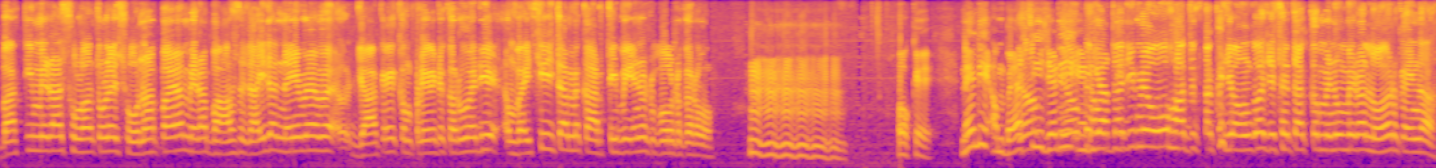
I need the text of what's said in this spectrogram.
ਬਾਕੀ ਮੇਰਾ 16 ਤੋਲੇ ਸੋਨਾ ਪਾਇਆ ਮੇਰਾ ਵਾਪਸ ਚਾਹੀਦਾ ਨਹੀਂ ਮੈਂ ਮੈਂ ਜਾ ਕੇ ਕੰਪਲੇਂਟ ਕਰੂੰ ਇਹਦੀ ਐਮਬੈਸੀ ਤਾਂ ਮੈਂ ਕਰਤੀ ਵੀ ਇਹਨੂੰ ਰਿਪੋਰਟ ਕਰੋ। ਓਕੇ ਨਹੀਂ ਨਹੀਂ ਅੰਬੈਸੀ ਜਿਹੜੀ ਇੰਡੀਆ ਦੀ ਜੀ? ਮੈਂ ਉਹ ਹੱਦ ਤੱਕ ਜਾਊਂਗਾ ਜਿੱਥੇ ਤੱਕ ਮੈਨੂੰ ਮੇਰਾ ਲਾਇਰ ਕਹਿੰਦਾ।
